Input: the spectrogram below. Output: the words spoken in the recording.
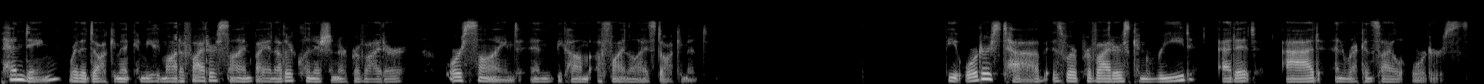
pending, where the document can be modified or signed by another clinician or provider, or signed and become a finalized document. The Orders tab is where providers can read, edit, add, and reconcile orders.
